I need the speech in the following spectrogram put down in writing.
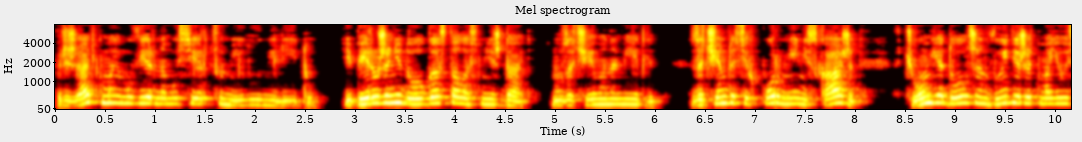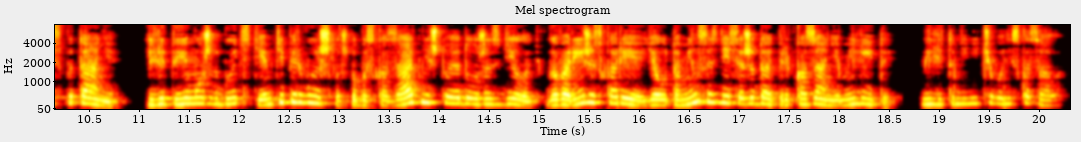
прижать к моему верному сердцу милую Мелиту. Теперь уже недолго осталось мне ждать, но зачем она медлит? Зачем до сих пор мне не скажет, в чем я должен выдержать мое испытание? Или ты, может быть, с тем теперь вышла, чтобы сказать мне, что я должен сделать? Говори же скорее, я утомился здесь ожидать приказания Мелиты». Мелита мне ничего не сказала. —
